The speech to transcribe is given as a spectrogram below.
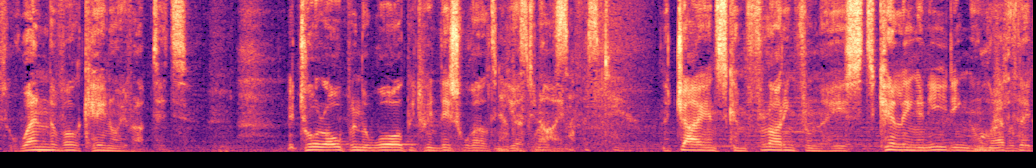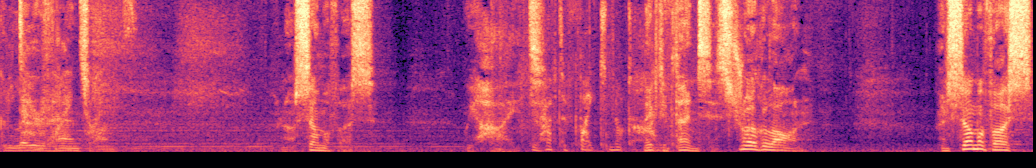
So when the volcano erupted, it tore open the wall between this world and Now this world suffers too. The giants came flooding from the east, killing and eating whomever they could lay their terrifying hands on. Now some of us, we hide, You have to fight, not hide. make defenses, struggle on. And some of us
